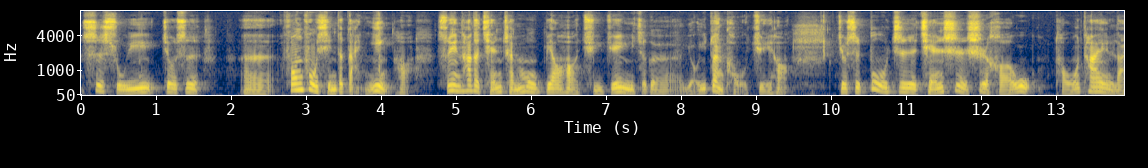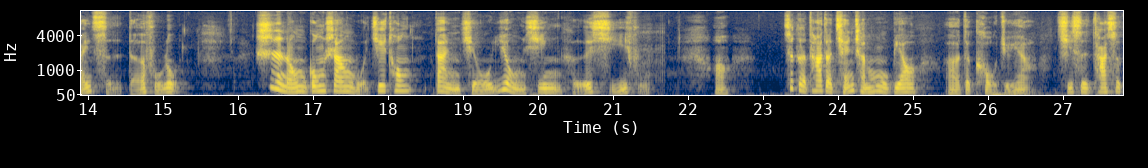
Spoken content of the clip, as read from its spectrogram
是属于就是呃丰富型的感应哈。所以他的前程目标哈，取决于这个有一段口诀哈，就是不知前世是何物，投胎来此得福禄。士农工商我皆通，但求用心和惜福。啊，这个他的前程目标呃的口诀啊，其实它是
